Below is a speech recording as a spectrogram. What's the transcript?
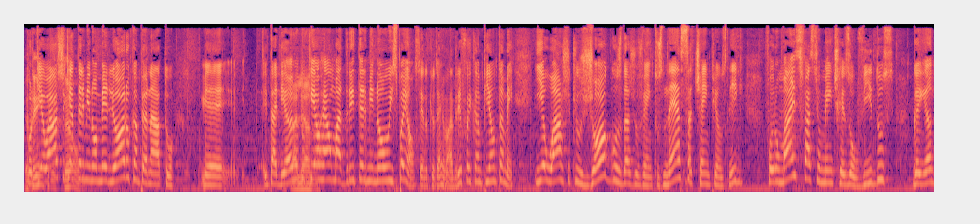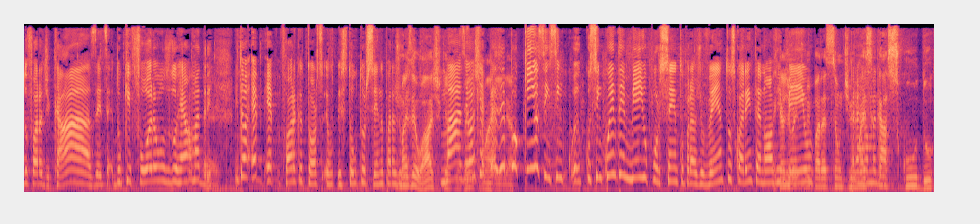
Eu Porque eu acho que terminou melhor o campeonato é, italiano, do Italiano. que o Real Madrid terminou o espanhol, sendo que o Real Madrid foi campeão também. E eu acho que os jogos da Juventus nessa Champions League foram mais facilmente resolvidos, ganhando fora de casa, etc., do que foram os do Real Madrid. Então, é, é- fora que eu, torço, eu estou torcendo para a Juventus. Mas eu acho que Mas eu acho que é, é pouquinho assim, cinco- com 50,5% para a Juventus, É que a Juventus me 49,5%. parece ser um time mais cascudo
